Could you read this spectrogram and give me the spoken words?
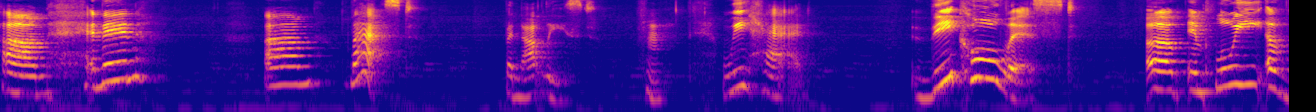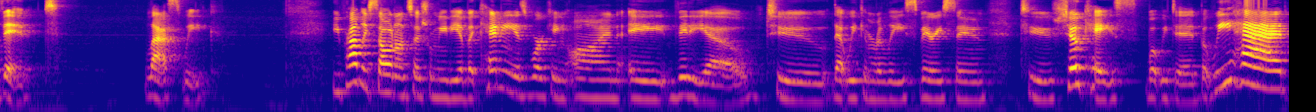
Um, and then, um, last but not least, hmm, we had the coolest uh, employee event last week. You probably saw it on social media, but Kenny is working on a video to that we can release very soon to showcase what we did. But we had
